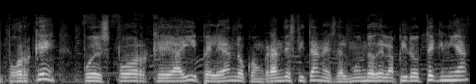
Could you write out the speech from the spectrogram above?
por qué? Pues porque ahí, peleando con grandes titanes del mundo de la pirotecnia,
